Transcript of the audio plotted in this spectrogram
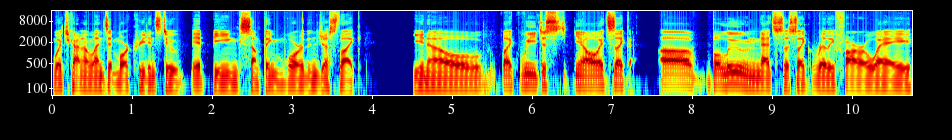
which kind of lends it more credence to it being something more than just like, you know, like we just, you know, it's like a balloon that's just like really far away,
